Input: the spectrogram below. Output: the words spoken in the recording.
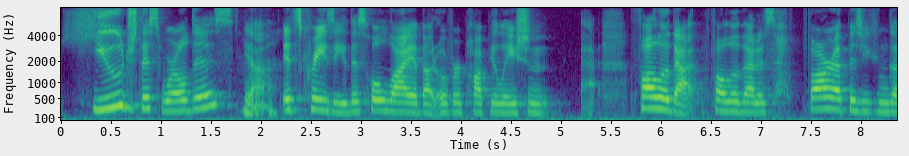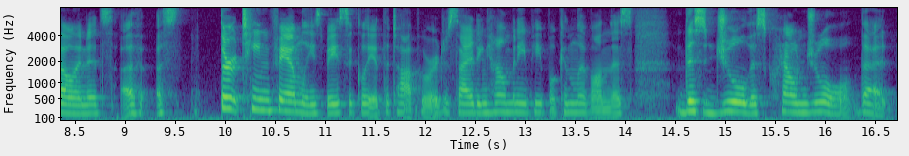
huge this world is? Yeah. It's crazy. This whole lie about overpopulation, uh, follow that. Follow that as far up as you can go. And it's a, a 13 families basically at the top who are deciding how many people can live on this this jewel, this crown jewel that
